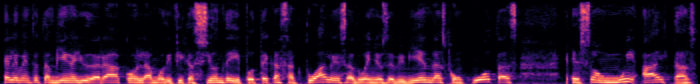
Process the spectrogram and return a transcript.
El evento también ayudará con la modificación de hipotecas actuales a dueños de viviendas con cuotas que son muy altas.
